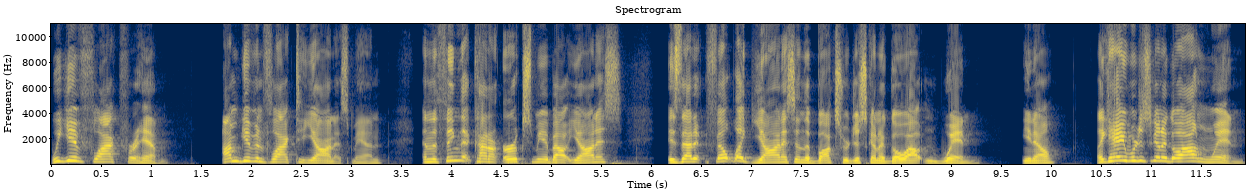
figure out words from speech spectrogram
We give flack for him. I'm giving flack to Giannis, man. And the thing that kind of irks me about Giannis is that it felt like Giannis and the Bucks were just going to go out and win. You know, like hey, we're just going to go out and win.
